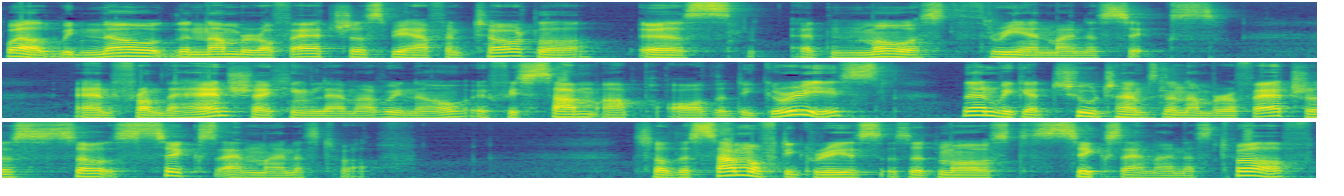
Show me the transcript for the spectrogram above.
Well, we know the number of edges we have in total is at most 3 and minus 6. And from the handshaking lemma, we know if we sum up all the degrees, then we get 2 times the number of edges, so 6n minus 12. So the sum of degrees is at most 6n minus 12.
